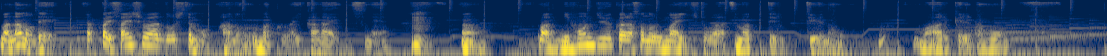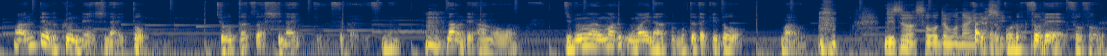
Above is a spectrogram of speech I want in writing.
まあ、なので、やっぱり最初はどうしても、あの、うまくはいかないですね。うんうん。まあ、日本中からその上手い人が集まってるっていうのもあるけれども、まあ、ある程度訓練しないと上達はしないっていう世界ですね。うんなので、あの、自分はうまうまいなと思ってたけど、まあ、実はそうでもないららしいボロクソで、そうそう。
